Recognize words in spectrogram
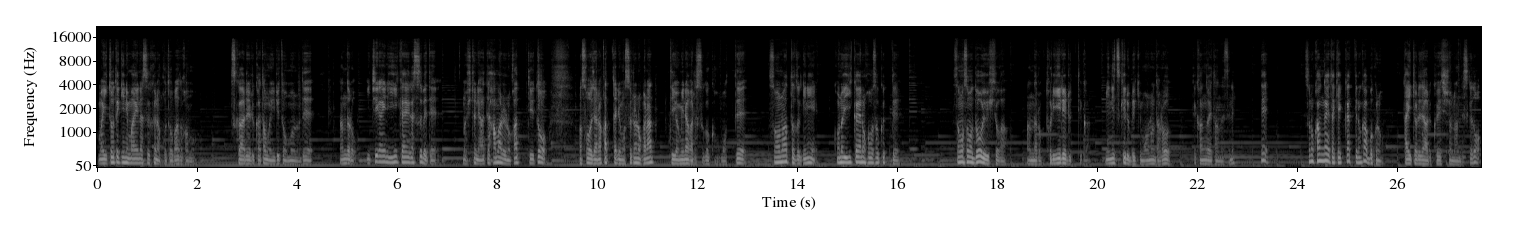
まあ、意図的にマイナス風な言葉とかも使われる方もいると思うので、なんだろう、一概に言い換えが全ての人に当てはまるのかっていうと、まあ、そうじゃなかったりもするのかなって読みながらすごく思って、そうなった時に、この言い換えの法則って、そもそもどういう人が、なんだろう、取り入れるっていうか、身につけるべきものだろうって考えたんですね。で、その考えた結果っていうのが僕のタイトルであるクエスチョンなんですけど、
